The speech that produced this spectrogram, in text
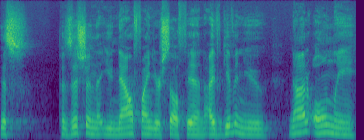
this position that you now find yourself in, I've given you not only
